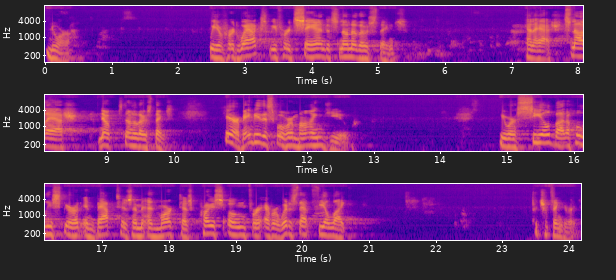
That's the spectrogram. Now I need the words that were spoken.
Nora. We have heard wax, we've heard sand, it's none of those things. And ash. It's not ash. Nope, it's none of those things. Here, maybe this will remind you. You are sealed by the Holy Spirit in baptism and marked as Christ's own forever. What does that feel like? Put your finger in.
